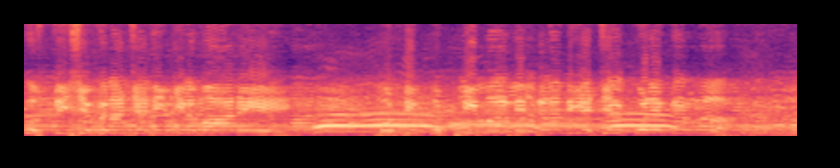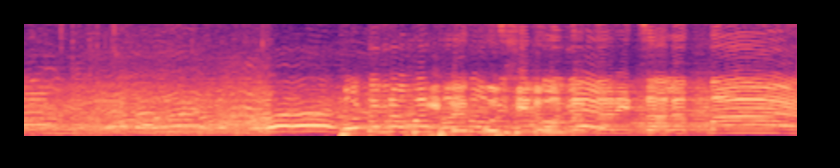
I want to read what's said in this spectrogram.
कुस्ती शिकवण्याच्या निखिल माने. मोठी कुट्टी मारली तळंदग्याच्या कोळेकरनं. फोटोग्राफर इथं कुस्तीत. वतनदारी चालत नाही.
